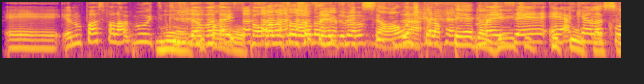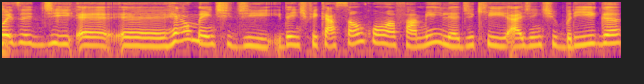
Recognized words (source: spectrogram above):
É, eu não posso falar muito, Muito, porque senão eu vou dar spoiler. Fala só sobre a reflexão, aonde que ela pega a Mas gente e é, é cutuca, aquela assim. coisa de é, é, realmente de identificação com a família, de que a gente briga,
